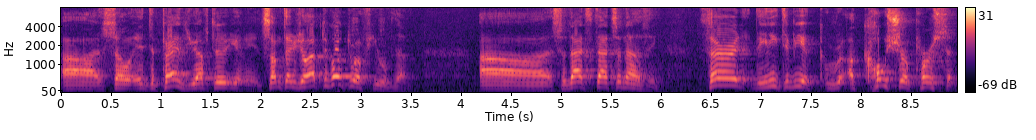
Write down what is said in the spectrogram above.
Uh, so it depends. You have to. Sometimes you'll have to go through a few of them. Uh, so that's that's another thing. Third, they need to be a, a, kosher person,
